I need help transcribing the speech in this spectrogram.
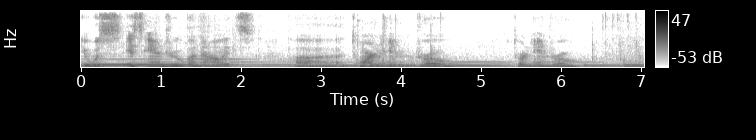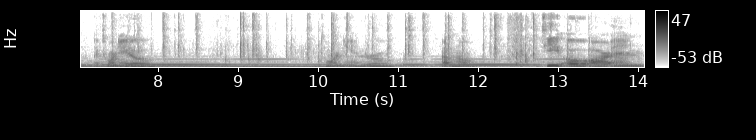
It was it's Andrew, but now it's uh, Torn Andro, Torn Andro, like tornado, Torn Andro. I don't know. T O R N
